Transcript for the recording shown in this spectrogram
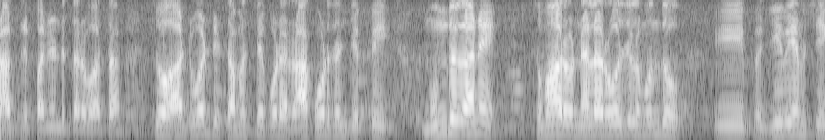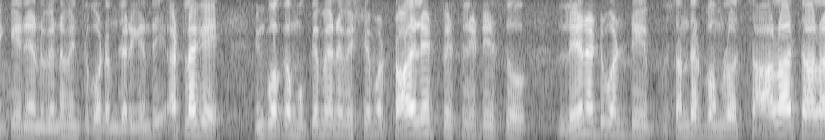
రాత్రి పన్నెండు తర్వాత. సో అటువంటి సమస్య కూడా రాకూడదని చెప్పి ముందుగానే సుమారు నెల రోజుల ముందు ఈ జీవీఎంసీకి నేను విన్నవించుకోవడం జరిగింది. అట్లాగే ఇంకొక ముఖ్యమైన విషయము టాయిలెట్ ఫెసిలిటీస్ లేనటువంటి సందర్భంలో చాలా చాలా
